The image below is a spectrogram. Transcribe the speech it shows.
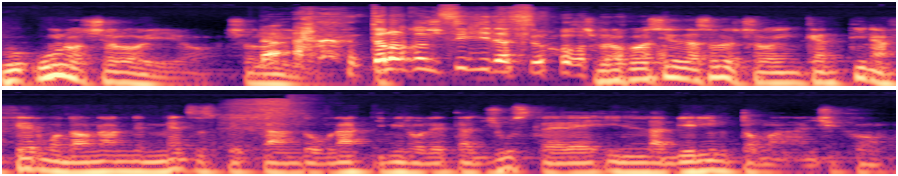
Uno ce l'ho io, ce l'ho Da- io. te lo consigli da solo. Ce lo consiglio da solo, ce l'ho in cantina fermo da un anno e mezzo aspettando un attimino l'età giusta ed è Il labirinto magico,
